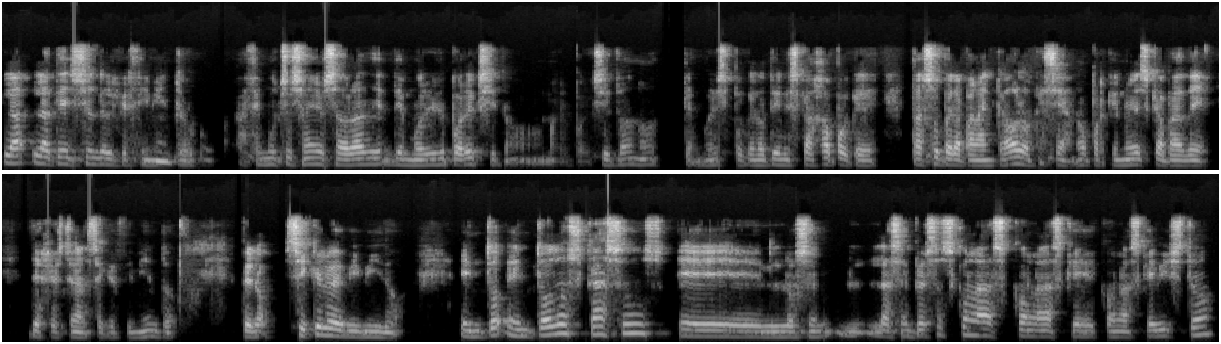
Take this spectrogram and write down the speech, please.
la, tensión del crecimiento. Hace muchos años se habla de, morir por éxito. Por éxito no te mueres porque no tienes caja, porque estás súper apalancado o lo que sea, ¿no? porque no eres capaz de, gestionar ese crecimiento. Pero sí que lo he vivido. En, en todos casos, eh, em, las empresas con las, con, las que, con las que he visto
